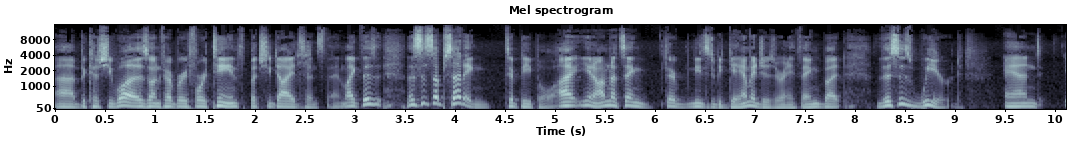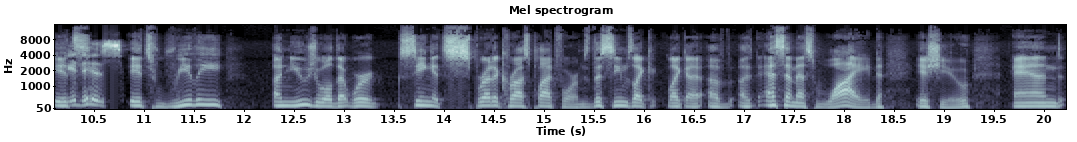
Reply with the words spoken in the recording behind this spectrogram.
uh, because she was on February fourteenth, but she died since then. Like this, this is upsetting to people. I, you know, I'm not saying there needs to be damages or anything, but this is weird, and it's It is. it's really unusual that we're seeing it spread across platforms. This seems like like a, a, a SMS wide issue, and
